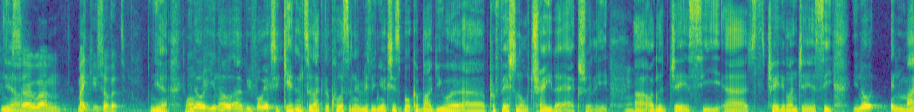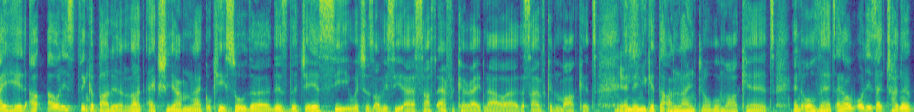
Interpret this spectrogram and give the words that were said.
Yeah. So um, make use of it. Yeah, Wow. you know, you know. Uh, before we actually get into like the course and everything, you actually spoke about you were a professional trader actually uh, on the JSE, uh, trading on JSE. You know, in my head, I, I always think about it a lot. Actually, I'm like, okay, so the there's the JSE, which is obviously uh, South Africa right now, uh, the South African market, Yes. and then you get the online global market and all that. And I'm always like trying to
